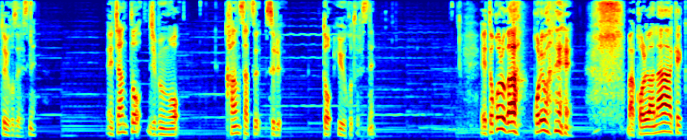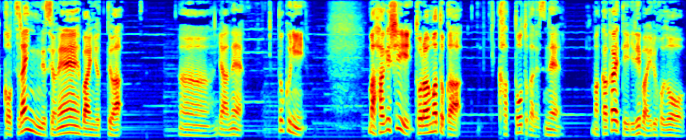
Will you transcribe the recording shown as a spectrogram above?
ということですね。えちゃんと自分を観察するということですね。えところが、これはね、まあこれはな、結構辛いんですよね、場合によっては。うん、いやね、特に、まあ激しいトラウマとか葛藤とかですね、まあ抱えていればいるほど、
